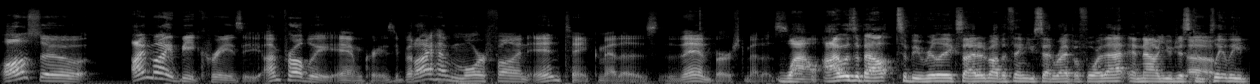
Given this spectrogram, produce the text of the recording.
also, I might be crazy. I probably am crazy, but I have more fun in tank metas than burst metas. Wow, I was about to be really excited about the thing you said right before that, and now you just oh. completely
